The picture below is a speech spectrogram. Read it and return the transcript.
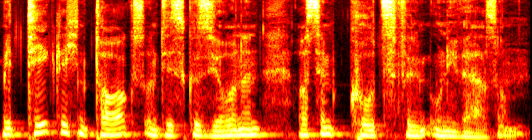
mit täglichen Talks und Diskussionen aus dem Kurzfilmuniversum.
